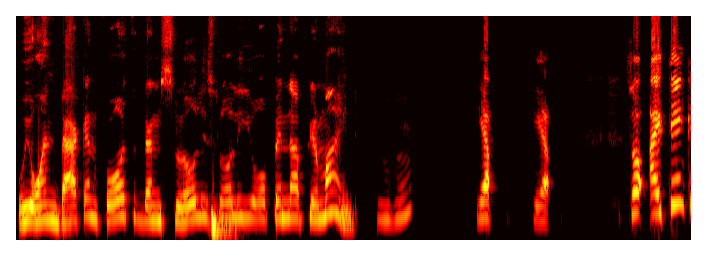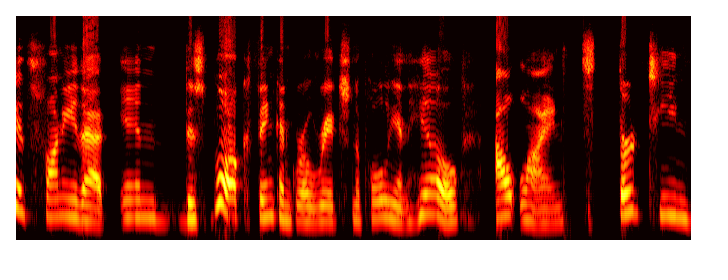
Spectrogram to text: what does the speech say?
we went back and forth then slowly slowly you opened up your mind. Mm-hmm. yep. Yep so I think it's funny that in this book, Think and Grow Rich, Napoleon Hill outlines 13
